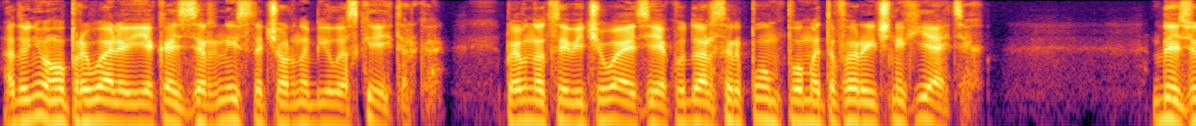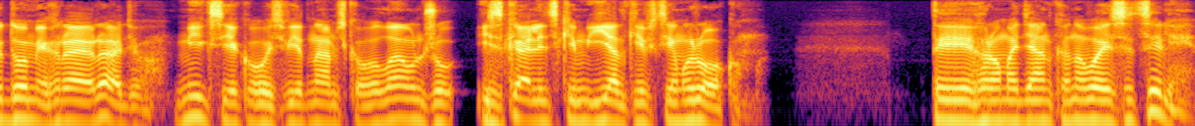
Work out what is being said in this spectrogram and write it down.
а до нього привалює якась зерниста чорно-біла скейтерка. Певно, це відчувається як удар серпом по метафоричних яйцях. Десь у домі грає радіо, мікс якогось в'єтнамського лаунжу із каліцьким янківським роком. Ти громадянка Нової Сицилії?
